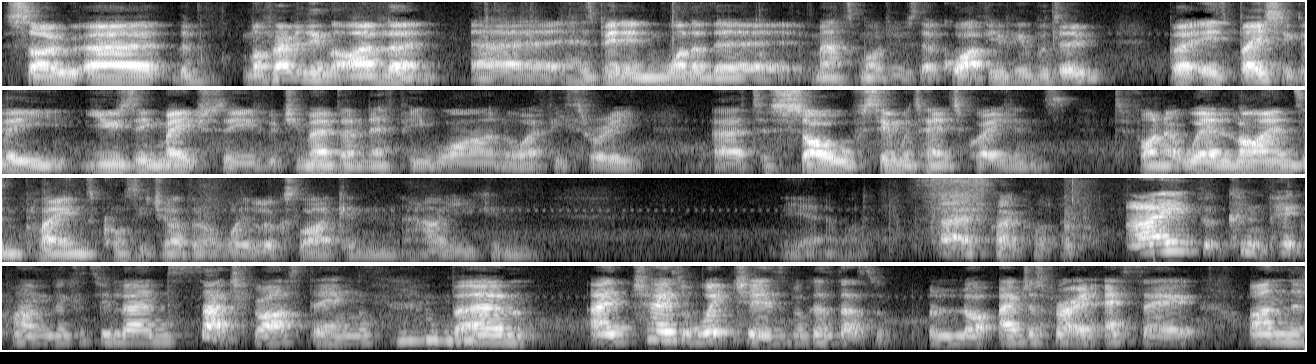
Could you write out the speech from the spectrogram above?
So uh, the, my favourite thing that I've learned uh, has been in one of the maths modules that quite a few people do, but it's basically using matrices, which you may have done in FP1 or FP3, uh, to solve simultaneous equations, to find out where lines and planes cross each other and what it looks like and how you can... Yeah, what- That is quite cool. I couldn't pick one because we learned such vast things. but um, I chose witches because that's a lot. I just wrote an essay on the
